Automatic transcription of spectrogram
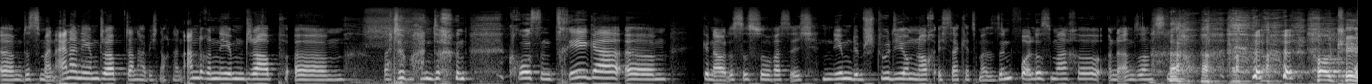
Ähm, das ist mein einer Nebenjob. Dann habe ich noch einen anderen Nebenjob ähm, bei einem anderen großen Träger. Ähm, Genau, das ist so, was ich neben dem Studium noch, ich sag jetzt mal, Sinnvolles mache und ansonsten. okay,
